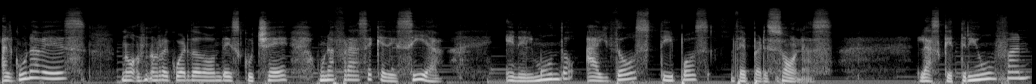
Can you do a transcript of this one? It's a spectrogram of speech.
Alguna vez, no, no recuerdo dónde, escuché una frase que decía, en el mundo hay dos tipos de personas, las que triunfan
